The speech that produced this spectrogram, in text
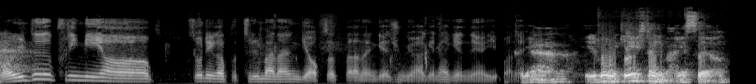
world premiere 소리가 붙을 만한 게 없었다는 게 중요하긴 하겠네요 이번에. 그냥 일본은 게임 시장이 망했어요.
